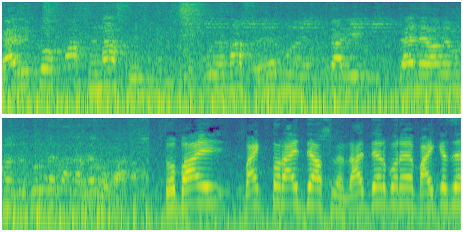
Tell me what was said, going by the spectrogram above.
গাড়ি তো পাশে না আছে পুরো না মনে গাড়ি যায় আমি মনে হচ্ছে দুটো টাকা যাব তো ভাই বাইক তো রাইড দিয়ে আসলেন। রাইড দেওয়ার পরে বাইকে যে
